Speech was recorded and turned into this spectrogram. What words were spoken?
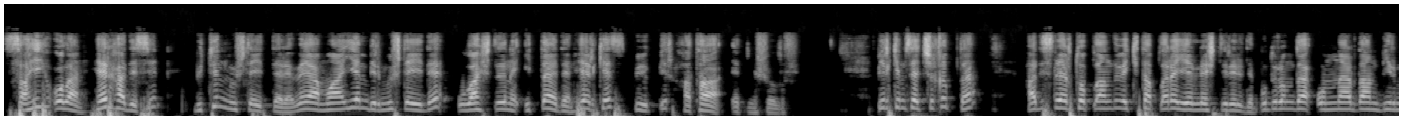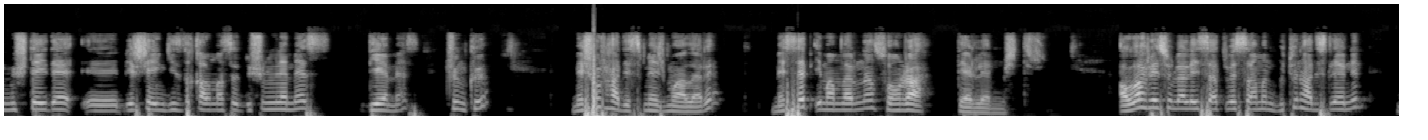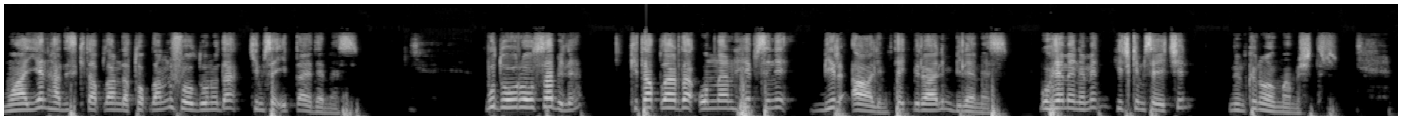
Sahih olan her hadisin bütün müştehitlere veya muayyen bir müştehide ulaştığını iddia eden herkes büyük bir hata etmiş olur. Bir kimse çıkıp da hadisler toplandı ve kitaplara yerleştirildi. Bu durumda onlardan bir müştehide e, bir şeyin gizli kalması düşünülemez diyemez. Çünkü meşhur hadis mecmuaları mezhep imamlarından sonra derlenmiştir. Allah Resulü Aleyhisselatü Vesselam'ın bütün hadislerinin muayyen hadis kitaplarında toplanmış olduğunu da kimse iddia edemez. Bu doğru olsa bile kitaplarda onların hepsini bir alim, tek bir alim bilemez. Bu hemen hemen hiç kimse için mümkün olmamıştır.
